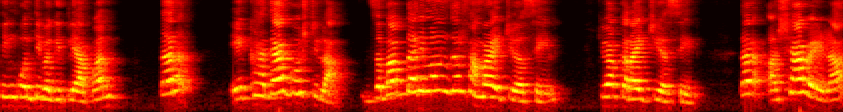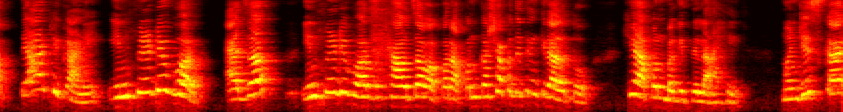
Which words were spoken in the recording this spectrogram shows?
थिंग कोणती बघितली आपण? तर एखाद्या गोष्टीला जबाबदारी म्हणून जर सांभाळायची असेल किंवा करायची असेल तर अशा वेळेला त्या ठिकाणी infinitive verb as a infinitive verb ह्याचा वापर आपण कशा पद्धतीने केला जातो हे आपण बघितलेलं आहे. म्हणजेच काय?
